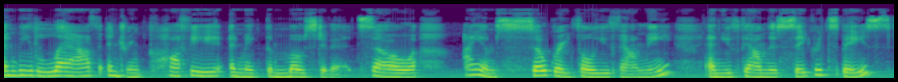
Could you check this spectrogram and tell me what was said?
and we laugh and drink coffee and make the most of it. So I am so grateful you found me and you found this sacred space.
